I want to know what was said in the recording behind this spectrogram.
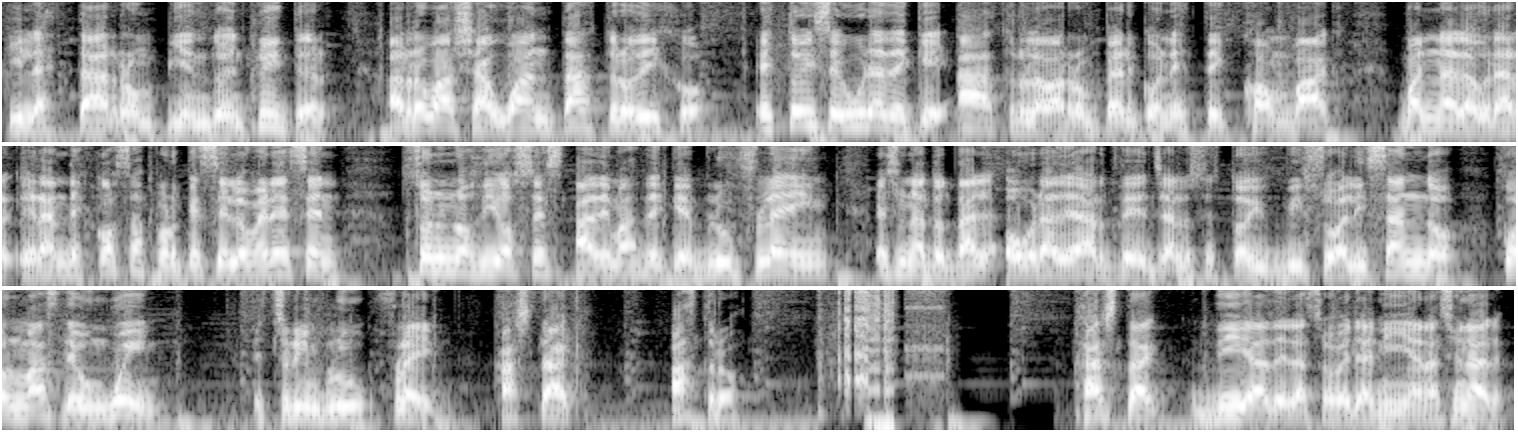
y la está rompiendo en Twitter. Arroba Astro dijo, estoy segura de que Astro la va a romper con este comeback, van a lograr grandes cosas porque se lo merecen, son unos dioses, además de que Blue Flame es una total obra de arte, ya los estoy visualizando con más de un win. Stream Blue Flame. Hashtag Astro. Hashtag Día de la Soberanía Nacional.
